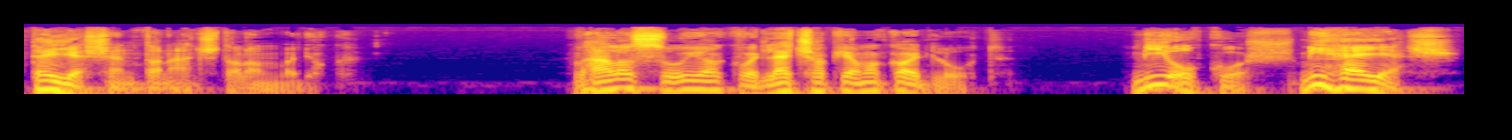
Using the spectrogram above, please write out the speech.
Teljesen tanácstalan vagyok. Válaszoljak, vagy lecsapjam a kagylót? Mi okos, mi helyes?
